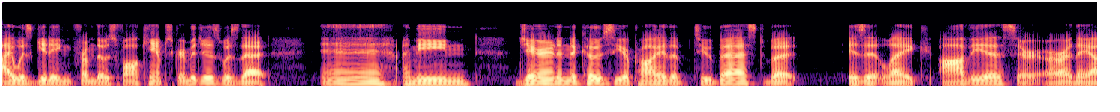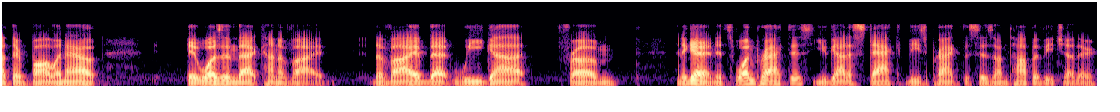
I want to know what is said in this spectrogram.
I was getting from those fall camp scrimmages was that, eh, I mean, Jarren and N'Kosi are probably the two best, but is it like obvious or, or are they out there balling out? It wasn't that kind of vibe. The vibe that we got from, and again, it's one practice. You got to stack these practices on top of each other.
